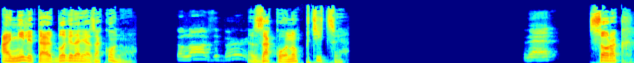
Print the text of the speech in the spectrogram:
Они летают благодаря закону. Закону птицы. Сорок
